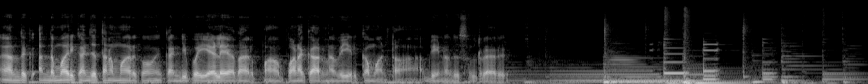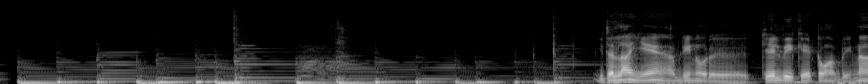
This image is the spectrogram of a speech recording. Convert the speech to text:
அந்த அந்த மாதிரி கஞ்சத்தனமாக இருக்கவங்க கண்டிப்பாக ஏழையாக தான் இருப்பான் பணக்காரனாகவே இருக்க மாட்டான் அப்படின்னு வந்து சொல்கிறாரு இதெல்லாம் ஏன் அப்படின்னு ஒரு கேள்வி கேட்டோம் அப்படின்னா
